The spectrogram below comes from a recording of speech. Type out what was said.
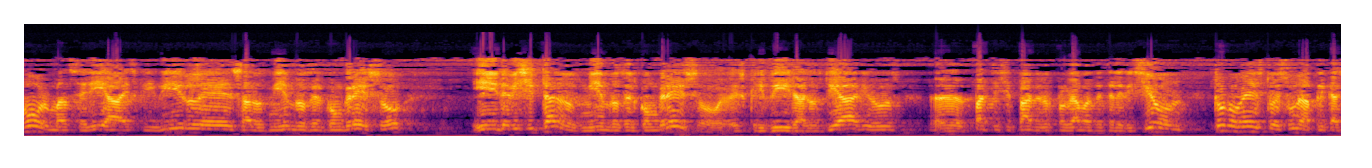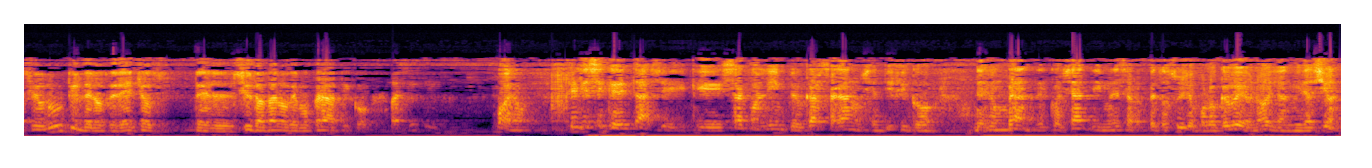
forma sería escribirles a los miembros del Congreso y de visitar a los miembros del Congreso, escribir a los diarios, eh, participar en los programas de televisión. Todo esto es una aplicación útil de los derechos del ciudadano democrático. Bueno, fíjese que detalle, que saco en limpio Carl Sagan, un científico deslumbrante, descollante y merece el respeto suyo por lo que veo, ¿no? Y la admiración.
